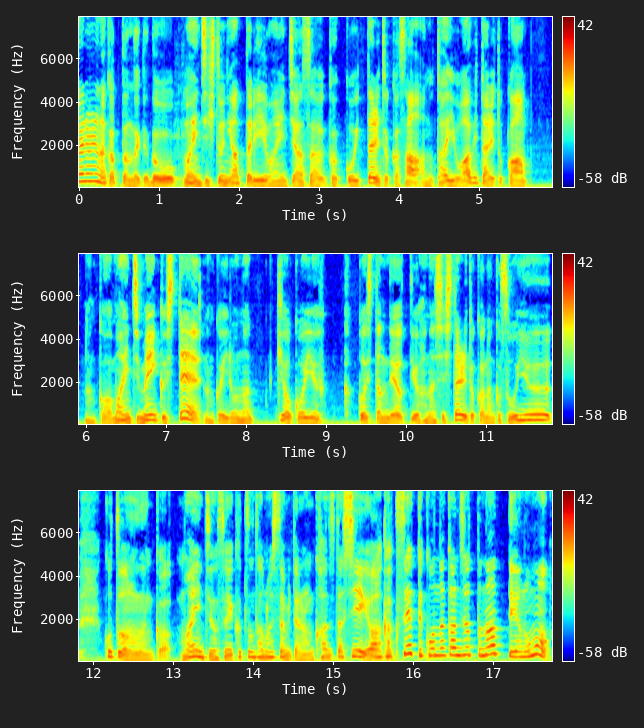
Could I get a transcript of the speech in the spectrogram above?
えられなかったんだけど毎日人に会ったり毎日朝学校行ったりとかさあの太陽を浴びたりとかなんか毎日メイクしてなんかいろんな今日こういう格好したんだよっていう話したりとかなんかそういうことのなんか毎日の生活の楽しさみたいなのも感じたしあ学生ってこんな感じだったなっていうのも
